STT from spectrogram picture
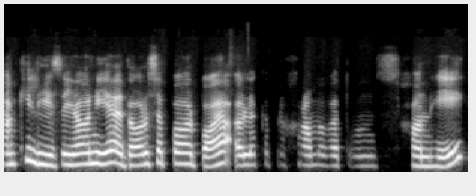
Dankie Lise. Ja nee, daar is 'n paar baie oulike programme wat ons gaan hê.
